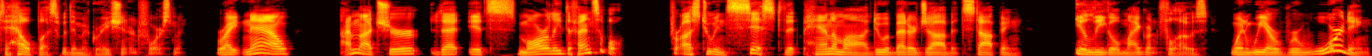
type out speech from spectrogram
to help us with immigration enforcement? Right now, I'm not sure that it's morally defensible for us to insist that Panama do a better job at stopping illegal migrant flows when we are rewarding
